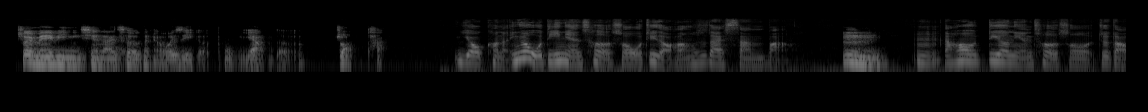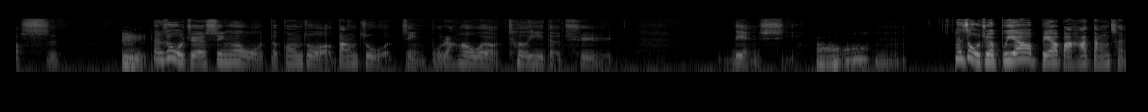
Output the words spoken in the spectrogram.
所以 maybe 你现在测可能会是一个不一样的状态。有可能，因为我第一年测的时候，我记得好像是在三吧。嗯嗯，然后第二年测的时候就到四。嗯，但是我觉得是因为我的工作帮助我进步，然后我有特意的去练习。哦，嗯，但是我觉得不要不要把它当成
